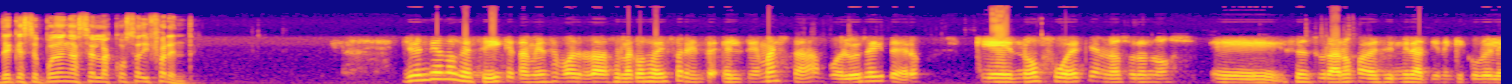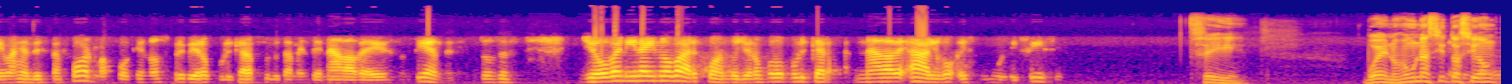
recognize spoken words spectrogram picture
de que se pueden hacer las cosas diferentes. Yo entiendo que sí, que también se puede tratar de hacer la cosa diferente. El tema está, vuelvo y reitero, que no fue que nosotros nos eh, censuraron para decir, mira, tienen que cubrir la imagen de esta forma, porque nos prohibieron publicar absolutamente nada de eso, ¿entiendes? Entonces, yo venir a innovar cuando yo no puedo publicar nada de algo es muy difícil. Sí. Bueno, es una situación.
